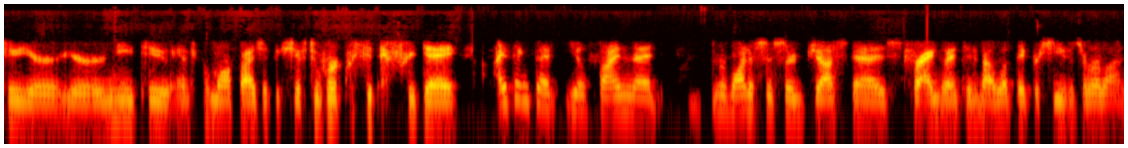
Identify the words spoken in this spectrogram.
to your your need to anthropomorphize it because you have to work with it every day. I think that you'll find that roboticists are just as fragmented about what they perceive as a robot.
